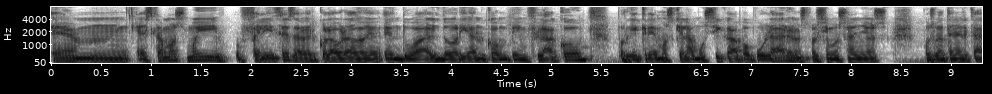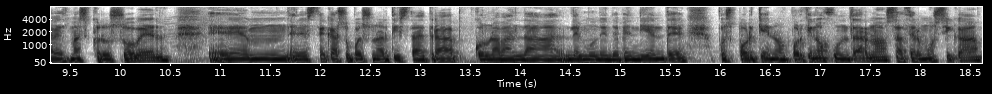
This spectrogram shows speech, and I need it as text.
Eh, estamos muy felices de haber colaborado en Dual Dorian con Pin Flaco, porque creemos que la música popular en los próximos años pues va a tener cada vez más crossover. Eh, en este caso, pues un artista de trap con una banda del mundo independiente, pues ¿por qué no? ¿Por qué no juntarnos? hacer música,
